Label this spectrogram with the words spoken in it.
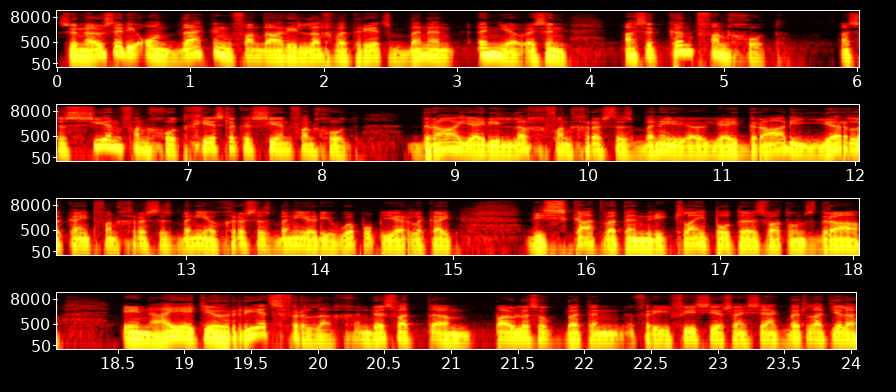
So nou is dit die ontdekking van daardie lig wat reeds binne in jou is en as 'n kind van God, as 'n seun van God, geestelike seun van God, dra jy die lig van Christus binne jou. Jy dra die heerlikheid van Christus binne jou. Christus binne jou, die hoop op heerlikheid, die skat wat in die kleipotte is wat ons dra en hy het jou reeds verlig. En dis wat um, Paulus ook bid in vir die Efesiërs hy sê ek bid dat julle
